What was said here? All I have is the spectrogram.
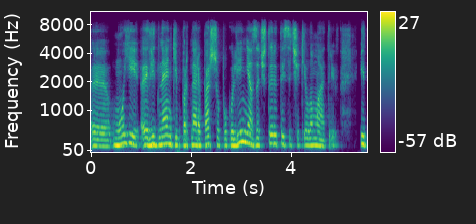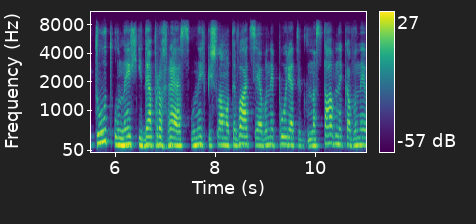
е, мої рідненькі партнери першого покоління за 4 тисячі кілометрів. І тут у них іде прогрес, у них пішла мотивація, вони поряд наставника, вони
